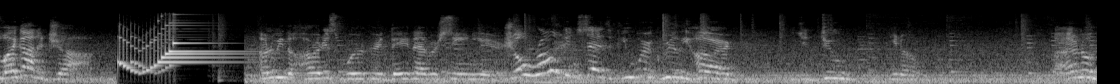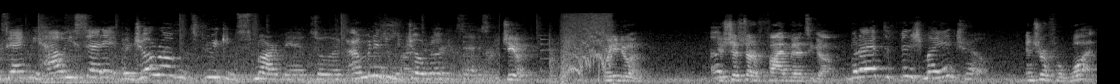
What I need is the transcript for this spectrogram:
So I got a job. I'm gonna be the hardest worker they've ever seen here. Joe Rogan says if you work really hard, you do, you know, I don't know exactly how he said it, but Joe Rogan's freaking smart, man. So like, I'm gonna do what Joe Rogan says. Gio, what are you doing? Uh, Your shift started five minutes ago. But I have to finish my intro Intro for what?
